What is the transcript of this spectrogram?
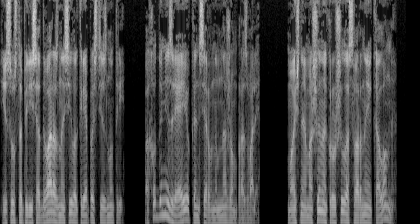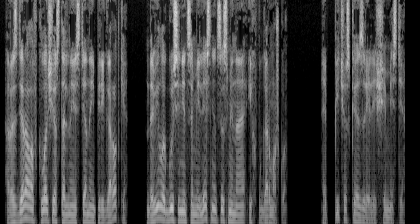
ИСУ-152 разносила крепость изнутри. Походу, не зря ее консервным ножом прозвали. Мощная машина крушила сварные колонны, раздирала в клочья стальные стены и перегородки, давила гусеницами лестницы, сминая их в гармошку. Эпическое зрелище мести.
